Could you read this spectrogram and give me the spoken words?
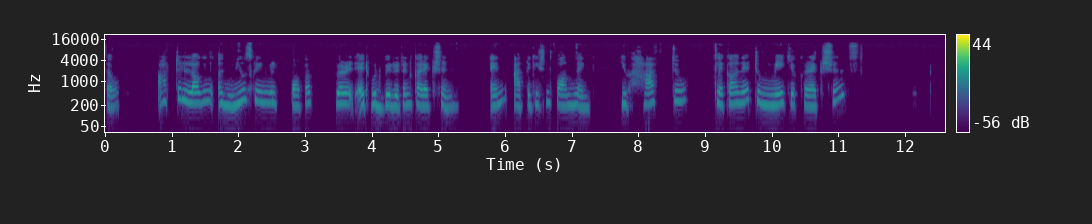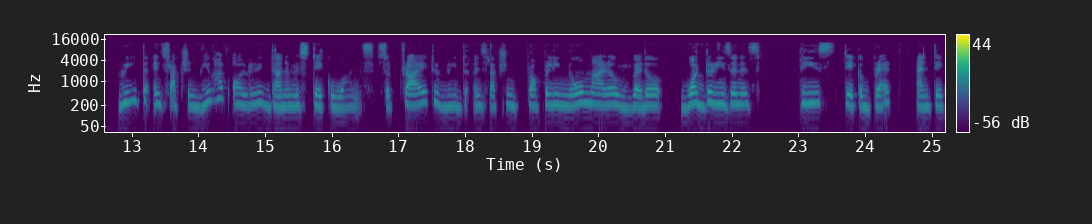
So after logging, a new screen will pop up where it, it would be written correction in application form link. You have to click on it to make your corrections. Read the instruction. You have already done a mistake once. So try to read the instruction properly no matter whether what the reason is. Please take a breath and take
